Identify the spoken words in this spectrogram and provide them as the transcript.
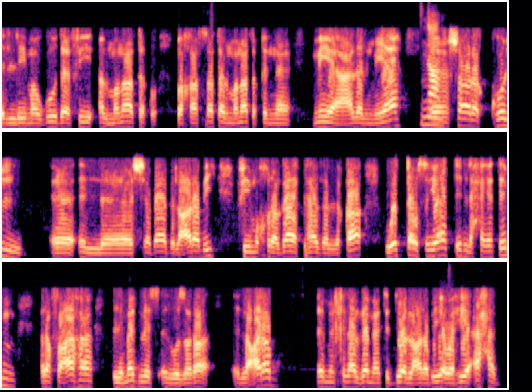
اللي موجودة في المناطق وخاصة المناطق النامية على المياه نعم. آه، شارك كل آه، الشباب العربي في مخرجات هذا اللقاء والتوصيات اللي هيتم رفعها لمجلس الوزراء العرب من خلال جامعة الدول العربية وهي أحد آه،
